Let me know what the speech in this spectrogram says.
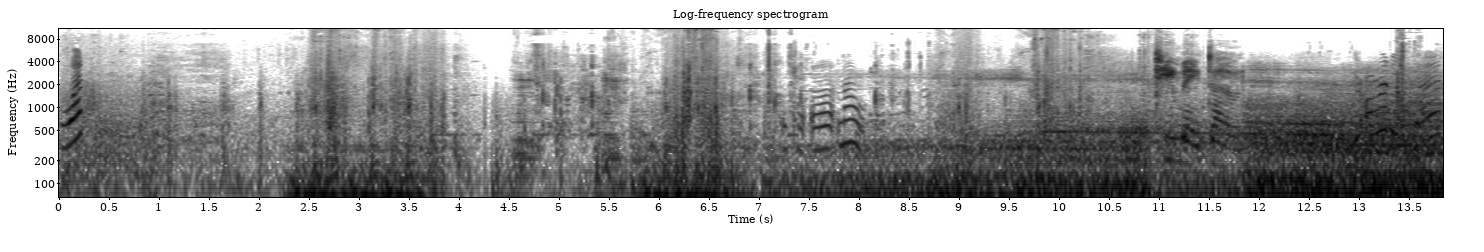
What? Okay, uh, no. Teammate down. You're already dead?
